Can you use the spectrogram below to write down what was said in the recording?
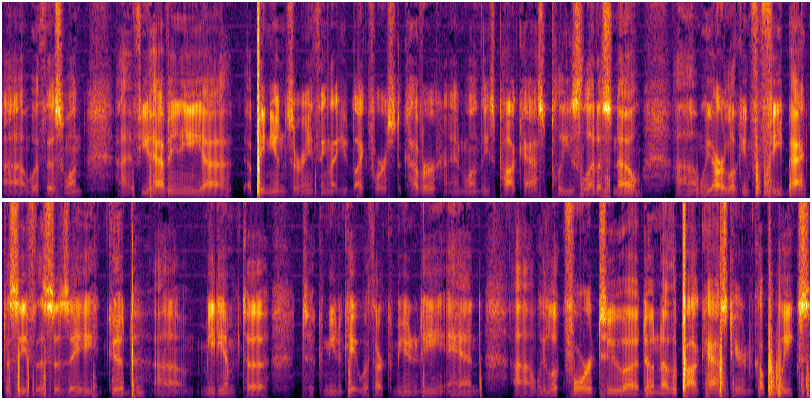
uh, with this one. Uh, if you have any uh, opinions or anything that you'd like for us to cover in one of these podcasts, please let us know. We are looking for feedback to see if this is a good um, medium to to communicate with our community, and uh, we look forward to uh, doing another podcast here in a couple weeks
